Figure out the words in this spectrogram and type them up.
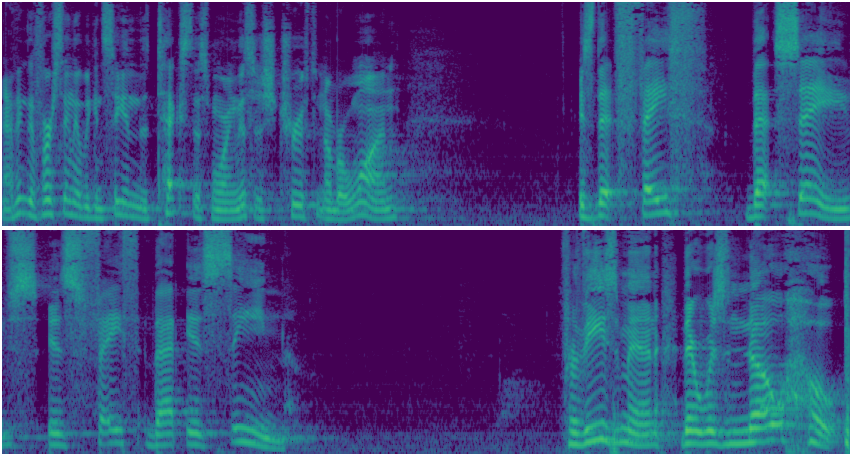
And I think the first thing that we can see in the text this morning, this is truth number one, is that faith that saves is faith that is seen. For these men, there was no hope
